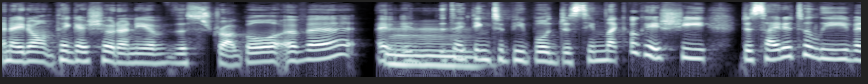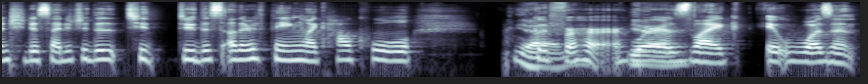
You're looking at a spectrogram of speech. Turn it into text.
And I don't think I showed any of the struggle of it. I, it I Mm. think to people it just seemed like, okay, she decided to leave and she decided to do, to do this other thing. Like, how cool Yeah. good for her. Yeah. Whereas like it wasn't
